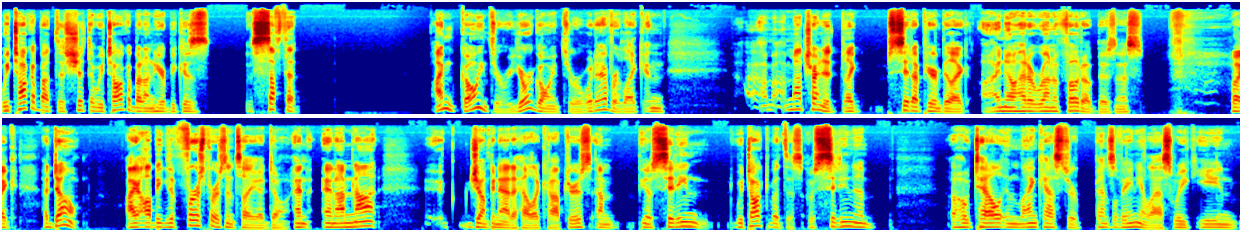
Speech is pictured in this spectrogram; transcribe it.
we talk about this shit that we talk about on here because stuff that I'm going through or you're going through or whatever. Like, and I'm, I'm not trying to like sit up here and be like, I know how to run a photo business. like, I don't. I, I'll be the first person to tell you I don't. And and I'm not jumping out of helicopters. I'm you know sitting. We talked about this. I was sitting in a, a hotel in Lancaster, Pennsylvania last week eating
